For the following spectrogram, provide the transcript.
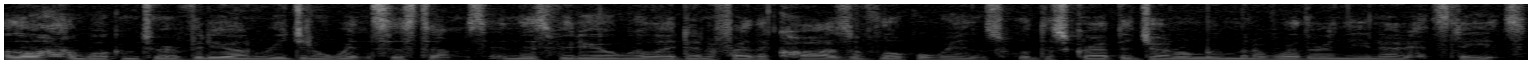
Aloha and welcome to our video on regional wind systems. In this video, we'll identify the cause of local winds, we'll describe the general movement of weather in the United States,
